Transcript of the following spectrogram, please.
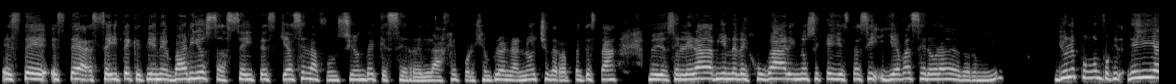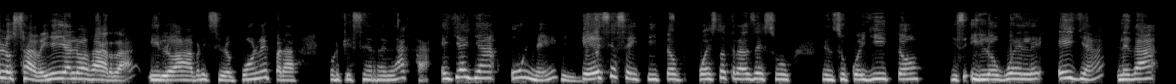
este, este aceite que tiene varios aceites que hacen la función de que se relaje. Por ejemplo, en la noche de repente está medio acelerada, viene de jugar y no sé qué, y está así, y ya va a ser hora de dormir. Yo le pongo un poquito, ella ya lo sabe, ella ya lo agarra y lo abre y se lo pone para, porque se relaja. Ella ya une que ese aceitito puesto atrás de su, en su cuellito, y, lo huele, ella le da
